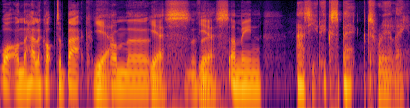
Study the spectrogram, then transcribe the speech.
what on the helicopter back? Yeah. from the Yes, the yes. I mean, as you'd expect, really.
